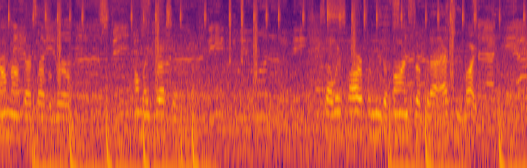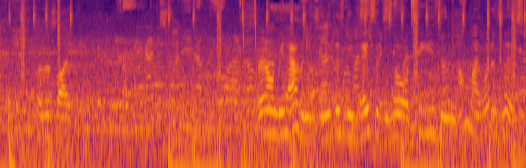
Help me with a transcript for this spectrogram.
I'm not that type of girl. I'm a dresser. So it's hard for me to find stuff that I actually like. Cause it's like, they don't be having us and it just be basic little teas and I'm like, what is this?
